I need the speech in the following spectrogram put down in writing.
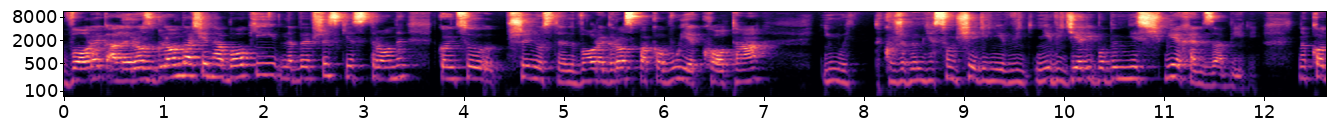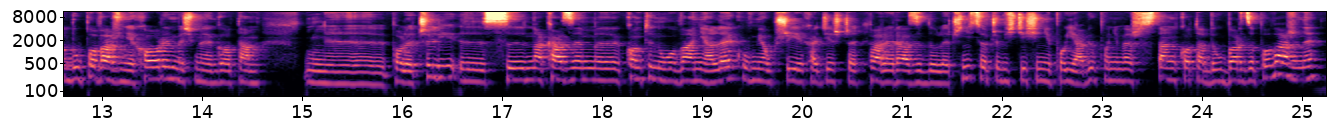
worek, ale rozgląda się na boki, we wszystkie strony. W końcu przyniósł ten worek, rozpakowuje kota i mówi, tylko żeby mnie sąsiedzi nie, nie widzieli, bo by mnie śmiechem zabili. No kot był poważnie chory, myśmy go tam yy, poleczyli yy, z nakazem yy, kontynuowania leków. Miał przyjechać jeszcze parę razy do lecznicy. Oczywiście się nie pojawił, ponieważ stan kota był bardzo poważny.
